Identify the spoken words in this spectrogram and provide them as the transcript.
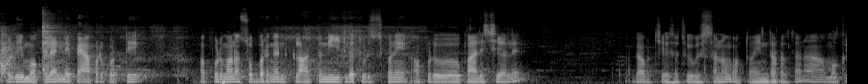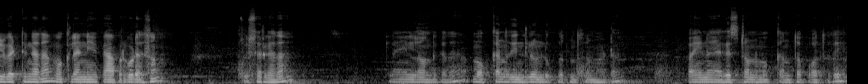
ఇప్పుడు ఈ మొక్కలన్నీ పేపర్ కొట్టి అప్పుడు మనం శుభ్రంగా క్లాత్ నీట్గా తుడుచుకొని అప్పుడు పాలిష్ చేయాలి. కాబట్టి చేసి చూపిస్తాను. మొత్తం అయిన తర్వాత మొక్కలు పెట్టాం కదా మొక్కలన్నీ పేపర్ కూడా వేసాం చూసారు కదా? లైన్లో ఉంది కదా? మొక్క అన్నది ఇందులో ఉండిపోతుంది అనమాట పైన ఎగస్ట్ ఉన్న మొక్క అంతా పోతుంది.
